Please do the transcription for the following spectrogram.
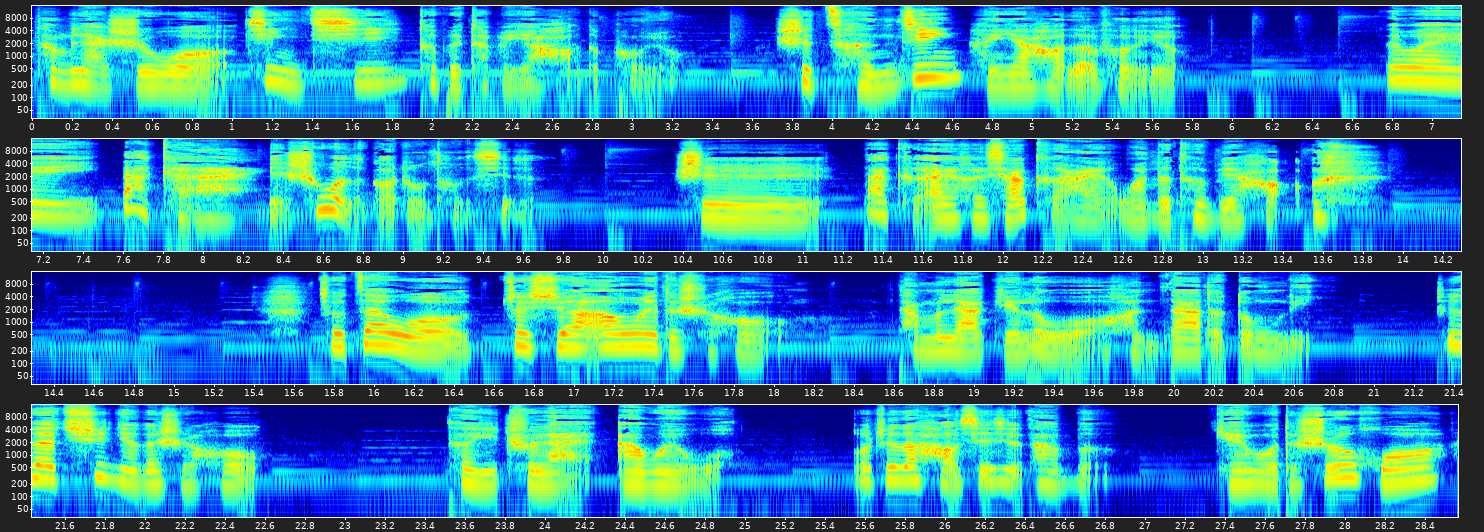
他们俩是我近期特别特别要好的朋友，是曾经很要好的朋友。那位大可爱也是我的高中同学，是大可爱和小可爱玩的特别好。就在我最需要安慰的时候。他们俩给了我很大的动力，就在去年的时候，特意出来安慰我，我真的好谢谢他们，给我的生活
